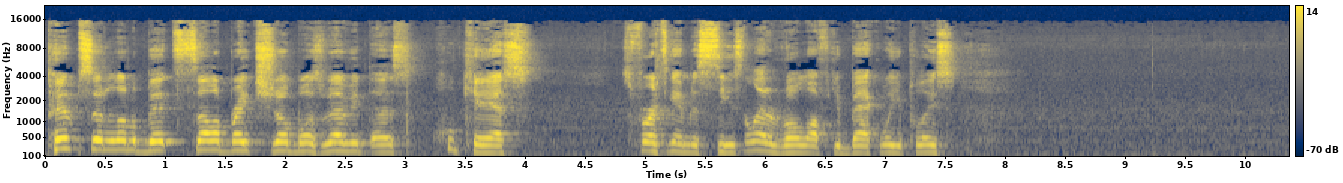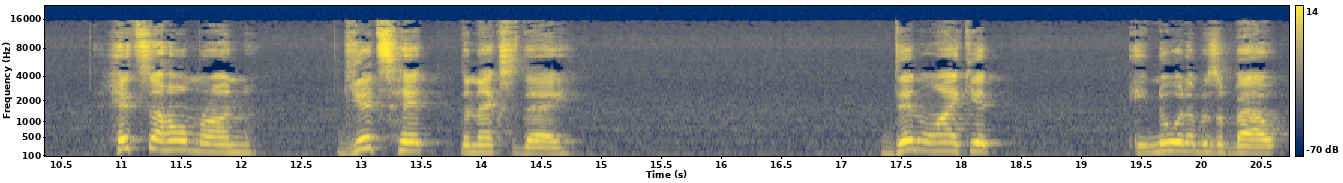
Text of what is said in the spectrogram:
Pimps it a little bit, celebrates showboys, whatever he does. Who cares? It's first game of the season. Let it roll off your back, will you please? Hits a home run, gets hit the next day. Didn't like it. He knew what it was about.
